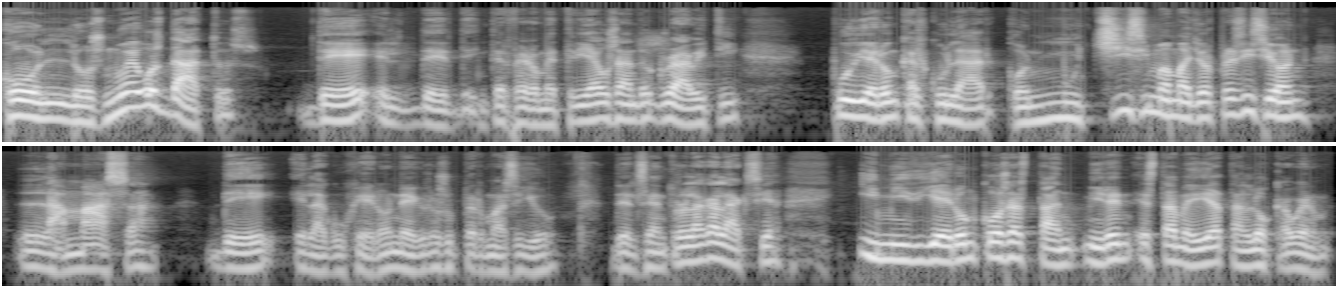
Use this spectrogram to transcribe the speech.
con los nuevos datos de, el- interferometría usando Gravity, pudieron calcular con muchísima mayor precisión la masa del agujero negro supermasivo del centro de la galaxia y midieron cosas tan, miren esta medida tan loca. Bueno,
